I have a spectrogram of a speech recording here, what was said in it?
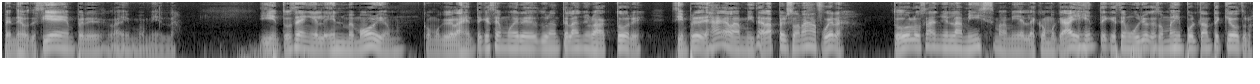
pendejos de siempre, la misma mierda. Y entonces en el In Memoriam, como que la gente que se muere durante el año, los actores, siempre dejan a la mitad de las personas afuera. Todos los años es la misma mierda. Es como que hay gente que se murió que son más importantes que otros.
